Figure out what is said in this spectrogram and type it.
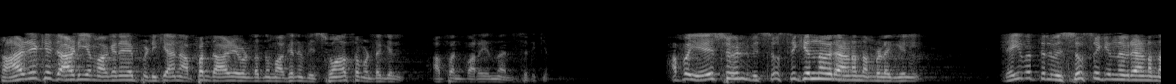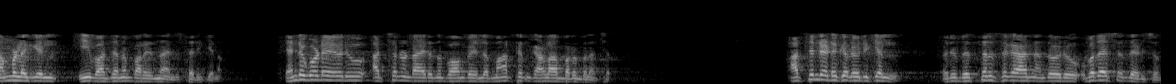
താഴേക്ക് ചാടിയ മകനെ പിടിക്കാൻ അപ്പൻ താഴെ ഉണ്ടെന്ന് മകന് വിശ്വാസമുണ്ടെങ്കിൽ അപ്പൻ പറയുന്ന അനുസരിക്കും അപ്പൊ യേശുവിൽ വിശ്വസിക്കുന്നവരാണ് നമ്മളെങ്കിൽ ദൈവത്തിൽ വിശ്വസിക്കുന്നവരാണ് നമ്മളെങ്കിൽ ഈ വചനം പറയുന്ന അനുസരിക്കണം എന്റെ കൂടെ ഒരു അച്ഛനുണ്ടായിരുന്നു ബോംബെയിൽ മാർട്ടിൻ കാളാമ്പറമ്പൽ അച്ഛൻ. അച്ഛന്റെ അടുക്കൽ ഒരിക്കൽ ഒരു ബിസിനസ്സുകാരൻ എന്തോ ഒരു ഉപദേശം തേടിച്ചു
